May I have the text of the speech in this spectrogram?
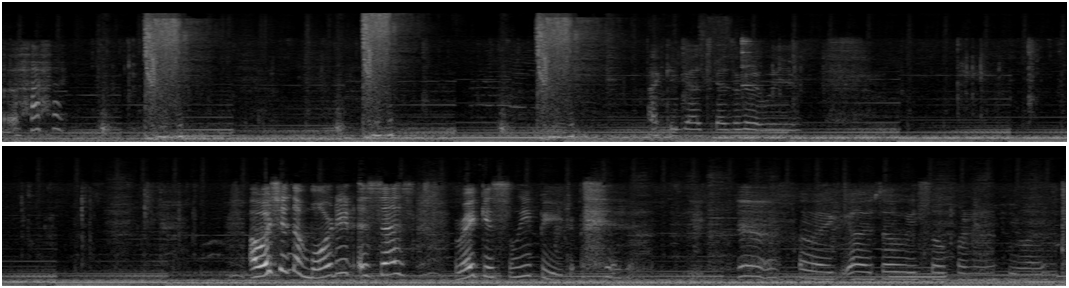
okay, guys, guys, I'm gonna leave. I wish in the morning it says Rake is sleeping. oh my god, that would be so funny if you were.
